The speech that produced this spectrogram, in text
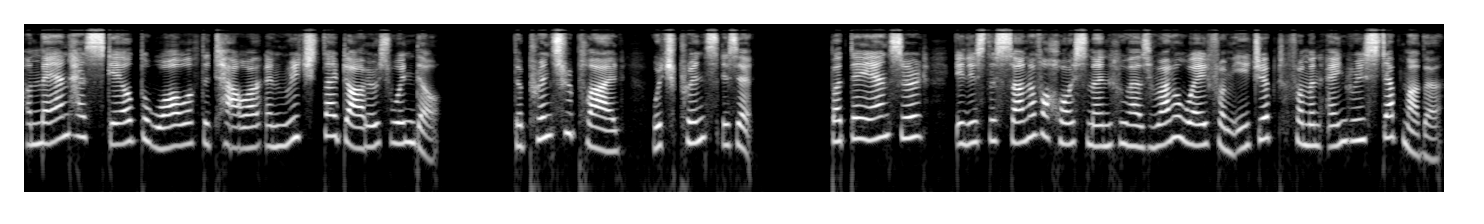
A man has scaled the wall of the tower and reached thy daughter's window. The prince replied, Which prince is it? But they answered, It is the son of a horseman who has run away from Egypt from an angry stepmother.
